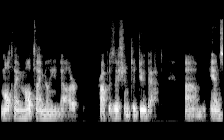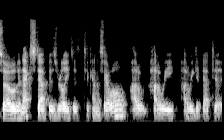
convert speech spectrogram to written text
multi, multi-million dollar proposition to do that. Um, and so the next step is really to, to kind of say, well, how do, how do we, how do we get that to,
